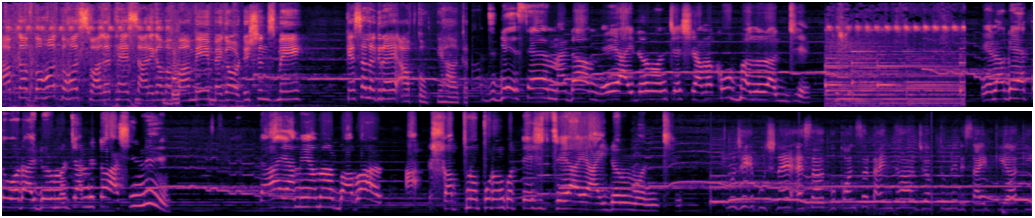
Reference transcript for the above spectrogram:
आपका बहुत बहुत स्वागत है सारेगामा में मेगा ऑडिशंस में कैसा लग रहा है आपको यहाँ आकर আজকে স্যার ম্যাডাম এই আইডল মঞ্চে এসে আমার খুব ভালো লাগছে এর আগে এত বড় আইডল মঞ্চে আমি তো আসিনি তাই আমি আমার বাবার আ- স্বপ্ন পূরণ করতে এসেছি এই আইডল মঞ্চে मुझे ये पूछना है ऐसा वो कौन सा टाइम था जब तुमने डिसाइड किया कि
